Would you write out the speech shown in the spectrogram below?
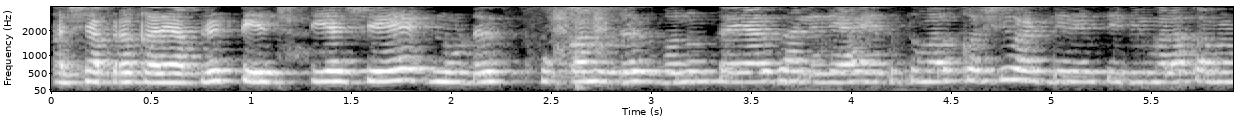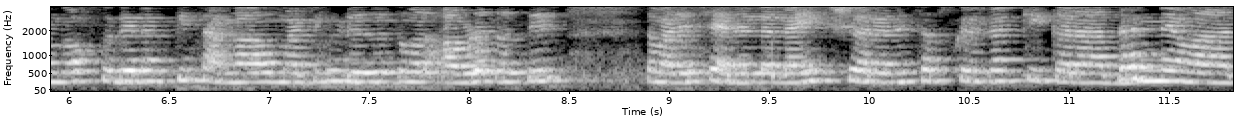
अशा प्रकारे आपले टेस्टी असे नूडल्स खोका नूडल्स बनवून तयार झालेले आहेत. तर तुम्हाला कशी वाटली रेसिपी मला कमेंट बॉक्समध्ये नक्की सांगा. माझी व्हिडिओ जर तुम्हाला आवडत असेल तर माझ्या चॅनलला लाईक शेअर आणि सबस्क्राईब नक्की करा. धन्यवाद!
